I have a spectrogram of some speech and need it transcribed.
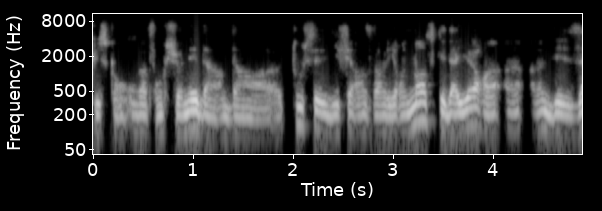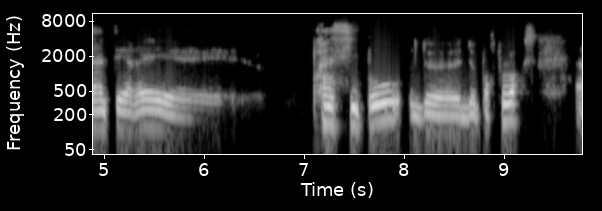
puisqu'on va fonctionner dans, tous ces différents environnements, ce qui est d'ailleurs un, des intérêts principaux de, Portworx, euh,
